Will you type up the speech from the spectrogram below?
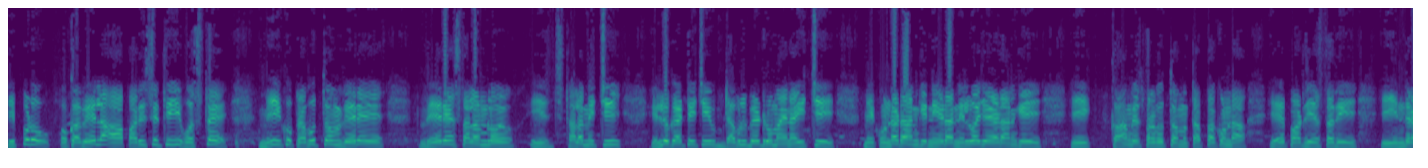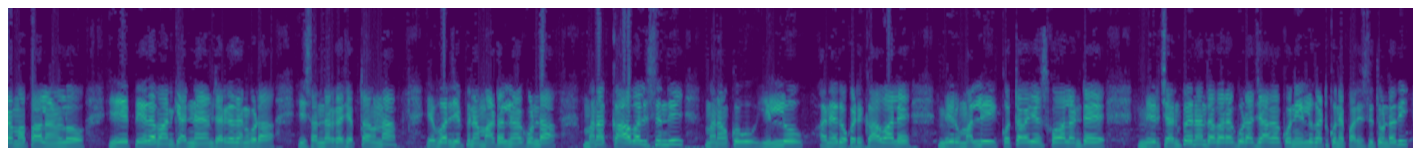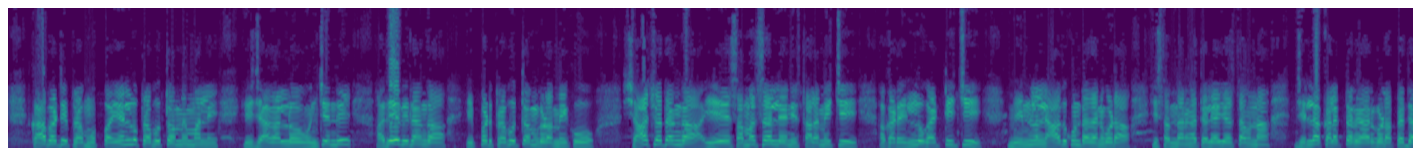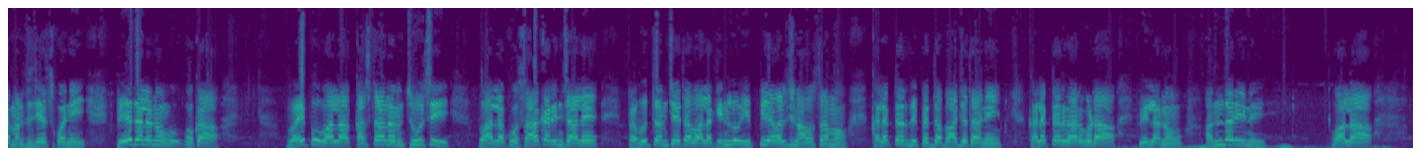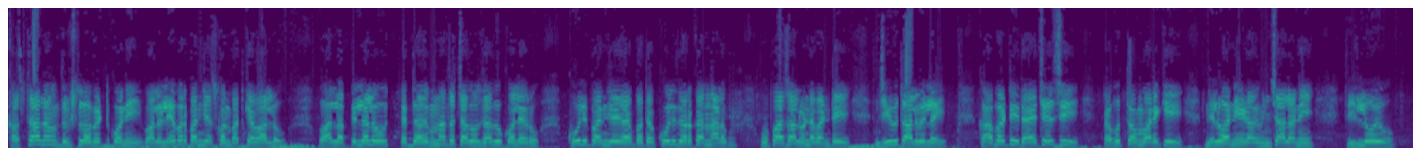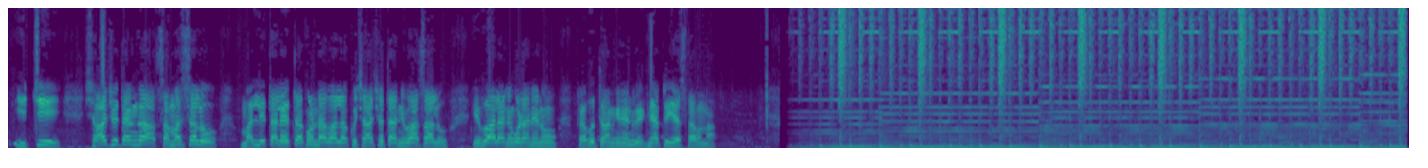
ఇప్పుడు ఒకవేళ ఆ పరిస్థితి వస్తే మీకు ప్రభుత్వం వేరే వేరే స్థలంలో ఈ స్థలం ఇచ్చి ఇల్లు కట్టించి డబుల్ బెడ్రూమ్ అయినా ఇచ్చి మీకు ఉండడానికి నీడ నిల్వ చేయడానికి ఈ కాంగ్రెస్ ప్రభుత్వం తప్పకుండా ఏర్పాటు చేస్తుంది. ఈ ఇందిరమ్మ పాలనలో ఏ పేదవానికి అన్యాయం జరగదని కూడా ఈ సందర్భంగా చెప్తా ఉన్నా. ఎవరు చెప్పిన మాటలు వినకుండా మనకు కావాల్సింది మనకు ఇల్లు అనేది ఒకటి కావాలి. మీరు మళ్ళీ కొత్తగా చేసుకోవాలంటే మీరు చనిపోయినంత వరకు కూడా జాగా కొని ఇల్లు కట్టుకునే పరిస్థితి ఉండదు. కాబట్టి ప్ర ముప్పై ఏళ్ళు ప్రభుత్వం మిమ్మల్ని ఈ జాగాల్లో ఉంచింది. అదేవిధంగా ఇప్పటి ప్రభుత్వం కూడా మీకు శాశ్వతంగా ఏ సమస్యలు లేని స్థలం ఇచ్చి అక్కడ ఇల్లు కట్టించి మిమ్మల్ని ఆదుకుంటుందని కూడా ఈ సందర్భంగా తెలియజేస్తా ఉన్నా. జిల్లా కలెక్టర్ గారు కూడా పెద్ద మనసు చేసుకొని పేదలను ఒక వైపు వాళ్ళ కష్టాలను చూసి వాళ్ళకు సహకరించాలి. ప్రభుత్వం చేత వాళ్ళకి ఇండ్లు ఇప్పించవలసిన అవసరము కలెక్టర్ది పెద్ద బాధ్యత అని కలెక్టర్ గారు కూడా వీళ్ళను అందరిని వాళ్ళ కష్టాలను దృష్టిలో పెట్టుకొని వాళ్ళు లేబర్ పని చేసుకొని బతికే వాళ్ళు. వాళ్ళ పిల్లలు పెద్ద ఉన్నత చదువులు చదువుకోలేరు. కూలి పని చేయకపోతే కూలి దొరకన్నాడు ఉపాసాలు ఉండవంటి జీవితాలు వీళ్ళయి. కాబట్టి దయచేసి ప్రభుత్వం వారికి నిల్వ నీడ ఉంచాలని ఇల్లు ఇచ్చి శాశ్వతంగా సమస్యలు మళ్ళీ తలెత్తకుండా వాళ్ళకు శాశ్వత నివాసాలు ఇవ్వాలని కూడా నేను ప్రభుత్వానికి నేను విజ్ఞప్తి చేస్తా ఉన్నా.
